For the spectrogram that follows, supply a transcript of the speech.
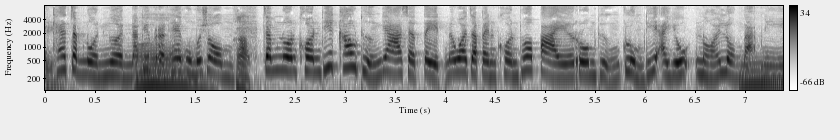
จริงๆแค่จำนวนเงินนะที่อ๋อประเทศคุณผู้ชมครับจำนวนคนที่เข้าถึงยาเสพติดไม่ว่าจะเป็นคนทั่วไปรวมถึงกลุ่มที่อายุน้อยลงแบบนี้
